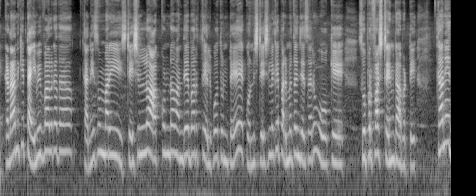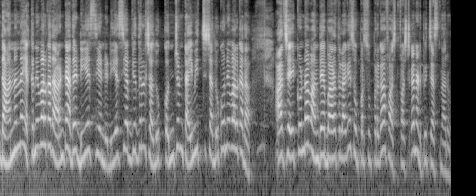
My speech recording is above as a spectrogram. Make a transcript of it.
ఎక్కడానికి టైం ఇవ్వాలి కదా. కనీసం మరి స్టేషన్లో ఆగకుండా వందే భారత్ వెళ్ళిపోతుంటే కొన్ని స్టేషన్లకే పరిమితం చేశారు. ఓకే సూపర్ ఫాస్ట్ ట్రైన్ కాబట్టి. కానీ దాన్నన్నా ఎక్కనివ్వాలి కదా. అంటే అదే డిఎస్సి అండి. డిఎస్సి అభ్యర్థులు చదువు కొంచెం టైం ఇచ్చి చదువుకోనివ్వాలి కదా. అది చేయకుండా వందే భారత్ లాగే సూపర్ సూపర్గా ఫస్ట్ ఫస్ట్గా నడిపించేస్తున్నారు.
